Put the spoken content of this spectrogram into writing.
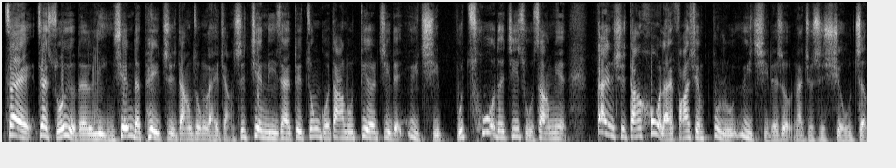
在在所有的领先的配置当中来讲，是建立在对中国大陆第二季的预期不错的基础上面。但是，当后来发现不如预期的时候，那就是修正。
